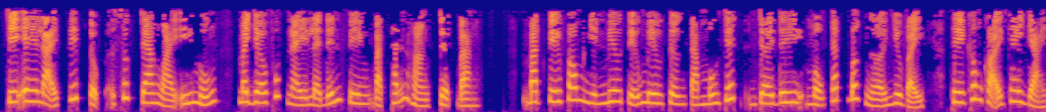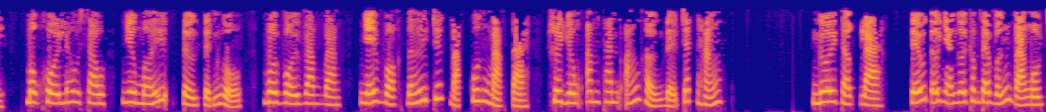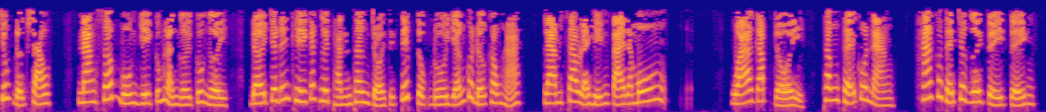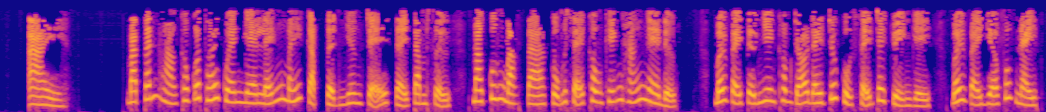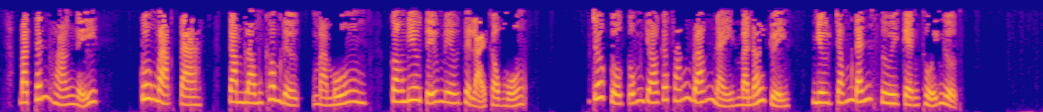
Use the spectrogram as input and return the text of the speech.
chị e lại tiếp tục xuất ra ngoài ý muốn, mà giờ phút này lại đến phiên Bạch Thánh Hoàng trực bằng. Bạch Kỳ Phong nhìn miêu tiểu miêu thường tầm muốn chết rời đi một cách bất ngờ như vậy, thì không khỏi cay dại. Một hồi lâu sau, như mới từ tỉnh ngộ, vội vội vàng vàng, nhảy vọt tới trước mặt quân mạc tà, sử dụng âm thanh oán hận để trách hắn. Ngươi thật là, tiểu tử nhà ngươi không thể vững vàng một chút được sao? Nàng sớm muộn gì cũng là người của người, đợi cho đến khi các ngươi thành thân rồi thì tiếp tục đùa dẫn có được không hả? Làm sao lại hiện tại đã muốn? Quá gấp rồi, thân thể của nàng, há có thể cho ngươi tùy tiện. Ai? Bạch Tánh Hoàng không có thói quen nghe lén mấy cặp tình nhân trẻ tệ tâm sự, mà quân mặt ta cũng sẽ không khiến hắn nghe được. Bởi vậy tự nhiên không rõ đây trước cuộc xảy ra chuyện gì, bởi vậy giờ phút này, Bạch thánh Hoàng nghĩ, quân mặt tà, cầm lòng không được mà muốn, còn miêu tiểu miêu thì lại không muốn. Trước cuộc cũng do cái phán đoán này mà nói chuyện, như trống đánh xuôi kèn thổi ngược.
